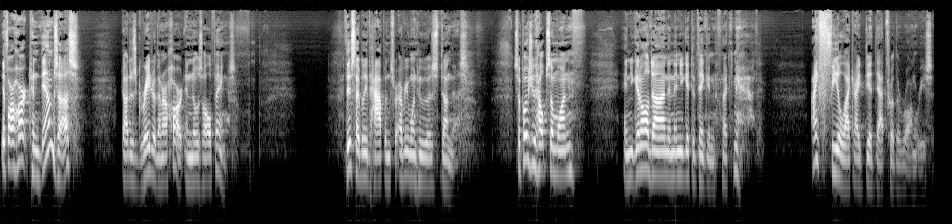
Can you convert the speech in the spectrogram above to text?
if our heart condemns us, God is greater than our heart and knows all things. This, I believe, happens for everyone who has done this. Suppose you help someone and you get all done, and then you get to thinking, like, man, I feel like I did that for the wrong reason.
